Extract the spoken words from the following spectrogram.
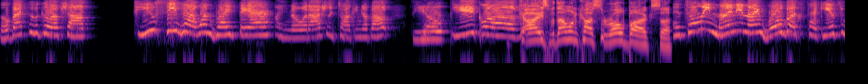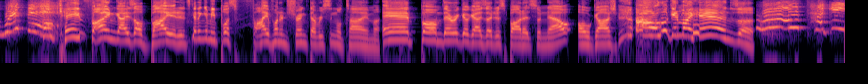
go back to the glove shop. Do you see that one right there? I know what Ashley's talking about. The OP glove. Guys, but that one costs Robux. Uh, It's only 99 Robux, Techy. It's worth it. Okay, fine, guys. I'll buy it. It's gonna give me plus 500 strength every single time. And boom, there we go, guys. I just bought it. So now, oh gosh. Oh, look at my hands. Whoa, Techy!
